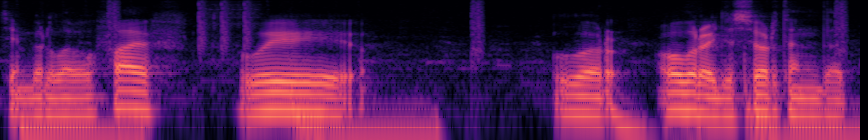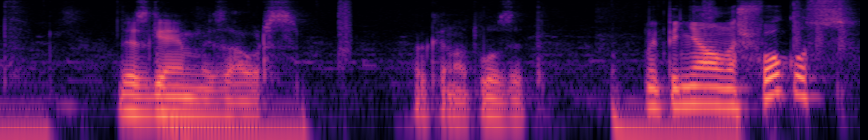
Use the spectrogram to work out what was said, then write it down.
Timber level 5. We were already certain that this game is ours. We cannot lose it. Ми підняли наш фокус.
